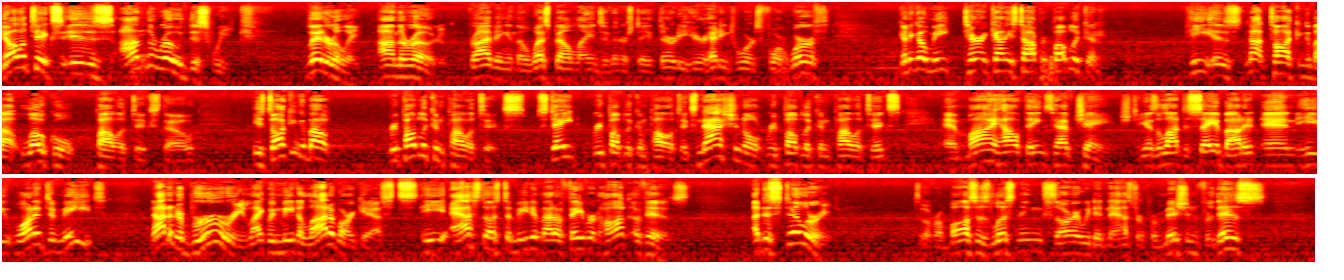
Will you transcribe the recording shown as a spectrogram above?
Y'all-itics is on the road this week. Literally on the road. Driving in the westbound lanes of Interstate 30 here, heading towards Fort Worth. Gonna go meet Tarrant County's top Republican. He is not talking about local politics, though. He's talking about Republican politics, state Republican politics, national Republican politics, and my, how things have changed. He has a lot to say about it, and he wanted to meet, not at a brewery like we meet a lot of our guests. He asked us to meet him at a favorite haunt of his, a distillery. So if our boss is listening, sorry we didn't ask for permission for this,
